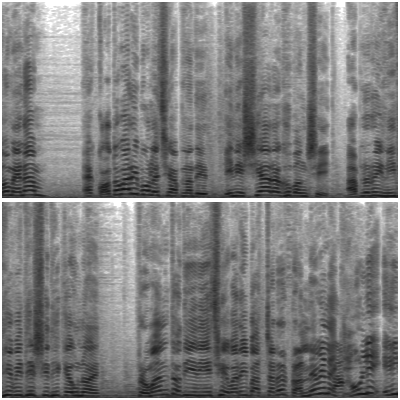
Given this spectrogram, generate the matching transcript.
ও ম্যাডাম এ, কতবারই বলেছি আপনাদের ইনি শিয়া রঘুবংশী। আপনার ওই নিধি বিধি সিধি কেউ নয়। প্রমাণ তো দিয়ে দিয়েছে এবার এই বাচ্চাটার প্রাণ নেবে না তাহলে এই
